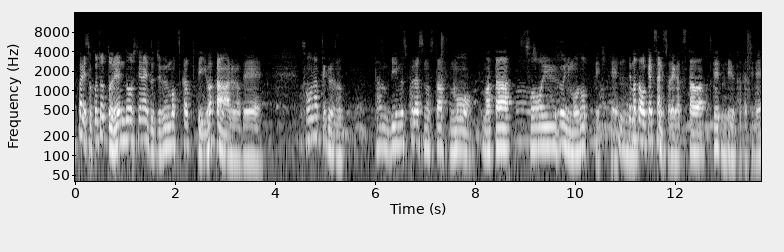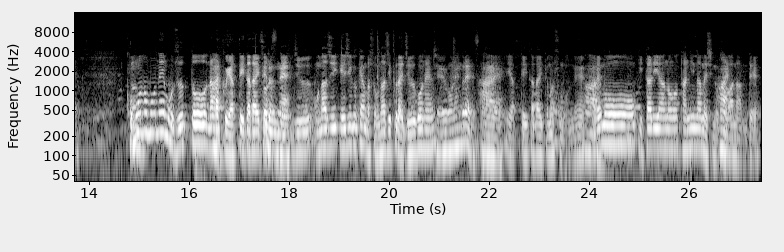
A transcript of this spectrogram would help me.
っぱりそこちょっと連動してないと自分も使ってて違和感あるのでそうなってくると多分ビームスプラスのスタッフもまたそういう風に戻ってきて、うん。でまたお客さんにそれが伝わってっていう形で、小物もね、もうずっと長くやっていただいてるんで、はい。です10同じエイジングキャンバスと同じくらい15年、15年ぐらいですか。ね、はい、やっていただいてますもんね、はい。あれもイタリアのタニナメシの皮なんで、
